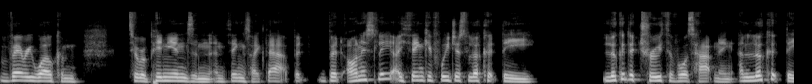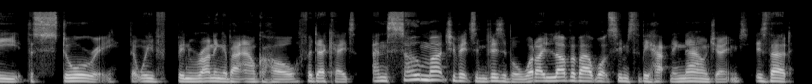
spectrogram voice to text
very welcome to opinions and and things like that. But but honestly, I think if we just look at the look at the truth of what's happening and look at the the story that we've been running about alcohol for decades and so much of it's invisible what i love about what seems to be happening now james is that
